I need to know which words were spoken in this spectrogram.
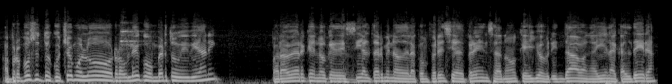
A propósito, escuchémoslo, Raulé, con Humberto Viviani, para ver qué es lo que decía al término de la conferencia de prensa, ¿no? Que ellos brindaban ahí en la caldera.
